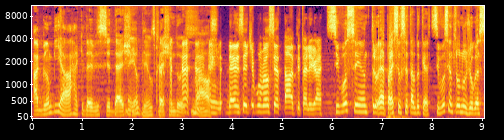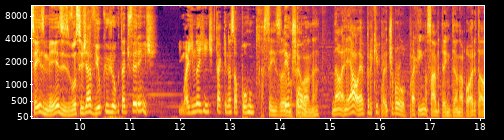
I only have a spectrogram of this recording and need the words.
a gambiarra que deve ser Dash. Meu Deus, cara. Dash 2. Nossa. Deve ser tipo o meu setup, tá ligado? Se você entrou. É, parece o setup do cast. Se você entrou no jogo há seis meses, você já viu que o jogo tá diferente. Imagina a gente que tá aqui nessa porra um Seis anos, Tempão. sei lá, né? Não, é real, é porque, tipo, pra quem não sabe, tá entrando agora e tal,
